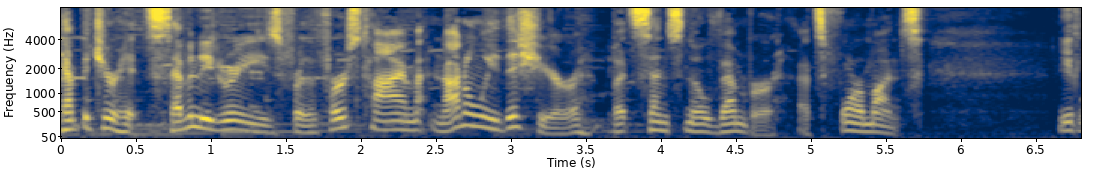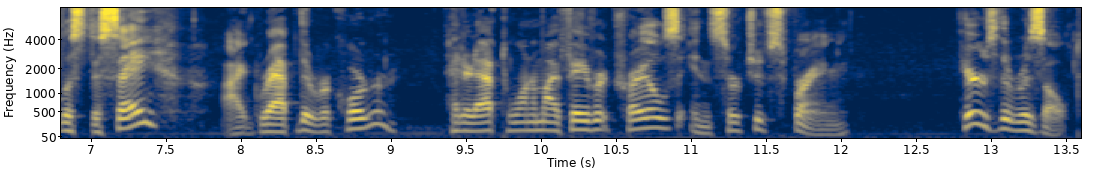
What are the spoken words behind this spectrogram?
Temperature hit 7 degrees for the first time not only this year, but since November. That's four months. Needless to say, I grabbed the recorder, headed out to one of my favorite trails in search of spring. Here's the result.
